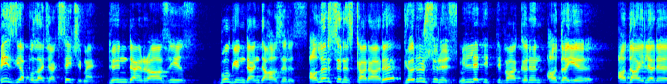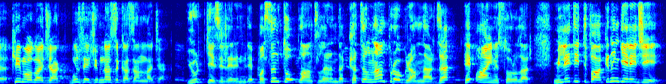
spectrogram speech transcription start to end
Biz yapılacak seçime dünden razıyız. Bugünden de hazırız. Alırsınız kararı, görürsünüz Millet İttifakı'nın adayı, adayları kim olacak, bu seçim nasıl kazanılacak? Yurt gezilerinde, basın toplantılarında, katılınan programlarda hep aynı sorular. Millet İttifakı'nın geleceği,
